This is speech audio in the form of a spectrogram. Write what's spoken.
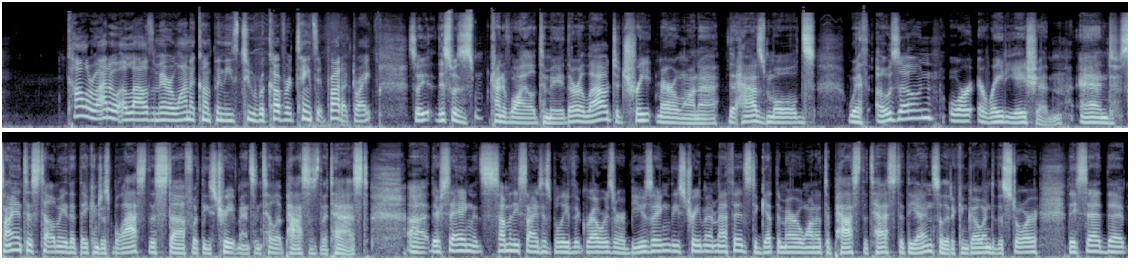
Colorado allows marijuana companies to recover tainted product, right? So this was kind of wild to me. They're allowed to treat marijuana that has molds with ozone or irradiation. And scientists tell me that they can just blast this stuff with these treatments until it passes the test. Uh, they're saying that some of these scientists believe that growers are abusing these treatment methods to get the marijuana to pass the test at the end so that it can go into the store. They said that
